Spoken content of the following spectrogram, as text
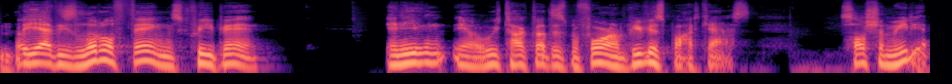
but yeah, these little things creep in. And even, you know, we've talked about this before on previous podcasts. Social media.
